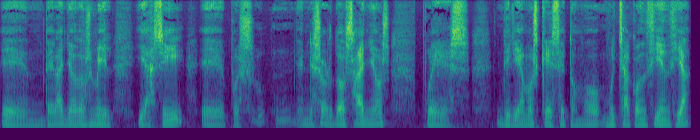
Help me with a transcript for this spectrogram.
eh, del año 2000 y así pues en esos dos años pues diríamos que se tomó mucha conciencia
